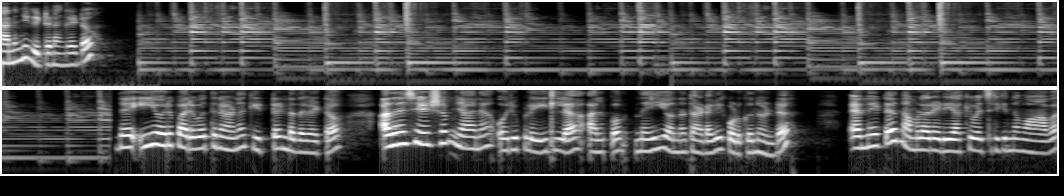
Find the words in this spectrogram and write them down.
നനഞ്ഞു കിട്ടണം കേട്ടോ. ദേ ഈ ഒരു പരുവത്തിനാണ് കിട്ടേണ്ടത് കേട്ടോ. അതിനുശേഷം ഞാൻ ഒരു പ്ലേറ്റിൽ അല്പം നെയ്യ് ഒന്ന് തടവി കൊടുക്കുന്നുണ്ട്. എന്നിട്ട് നമ്മൾ റെഡിയാക്കി വെച്ചിരിക്കുന്ന മാവ്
